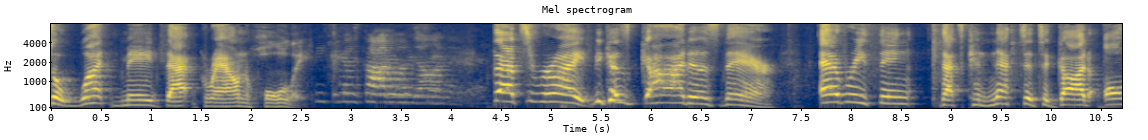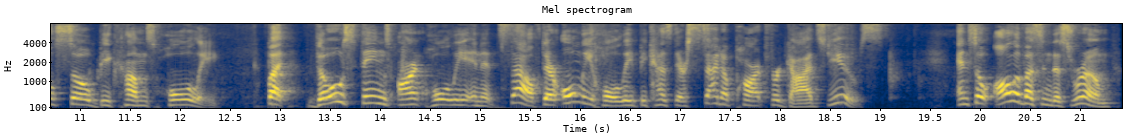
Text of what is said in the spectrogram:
So, what made that ground holy? Because God was on it. That's right, because God is there. Everything that's connected to God also becomes holy. But those things aren't holy in itself. They're only holy because they're set apart for God's use. And so, all of us in this room,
